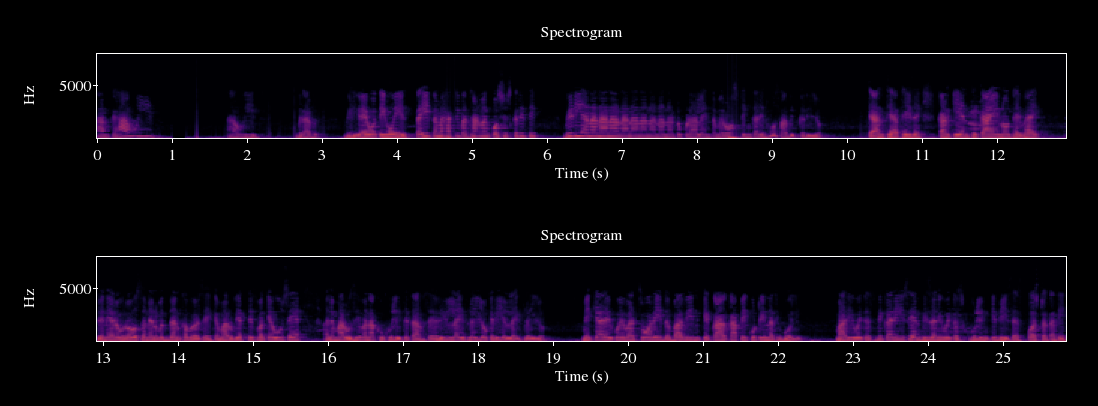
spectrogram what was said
આમ કે હા, હું ઈ જ. હા, હું ઈ જ. બરાબર? વીડિયો આવ્યો તો હું ઈ જ. તો તમે સાચી વાત જાણવાની કોશિશ કરી હતી? વિડીયાના નાના નાના નાના નાના ટુકડા લઈને તમે રોસ્ટિંગ કરીને હું સાબિત કરી લો કે આનથી આ થઈ જાય? કારણ કે એનથી કાંઈ ન થાય ભાઈ. જેને હું રહું છું ને એને બધાને ખબર છે કે મારું વ્યક્તિત્વ કેવું છે અને મારું જીવન આખું ખુલ્લી કિતાબ છે. રીલ લાઈફ લઈ લો કે રિયલ લાઈફ લઈ લો મેં ક્યારેય કોઈ વાત ચોરી, દબાવીને કે કાપી કૂટી નથી બોલી. મારી હોય તો સ્વીકારી છે અને બીજાની હોય તો ખુલીને કીધી છે સ્પષ્ટતાથી.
